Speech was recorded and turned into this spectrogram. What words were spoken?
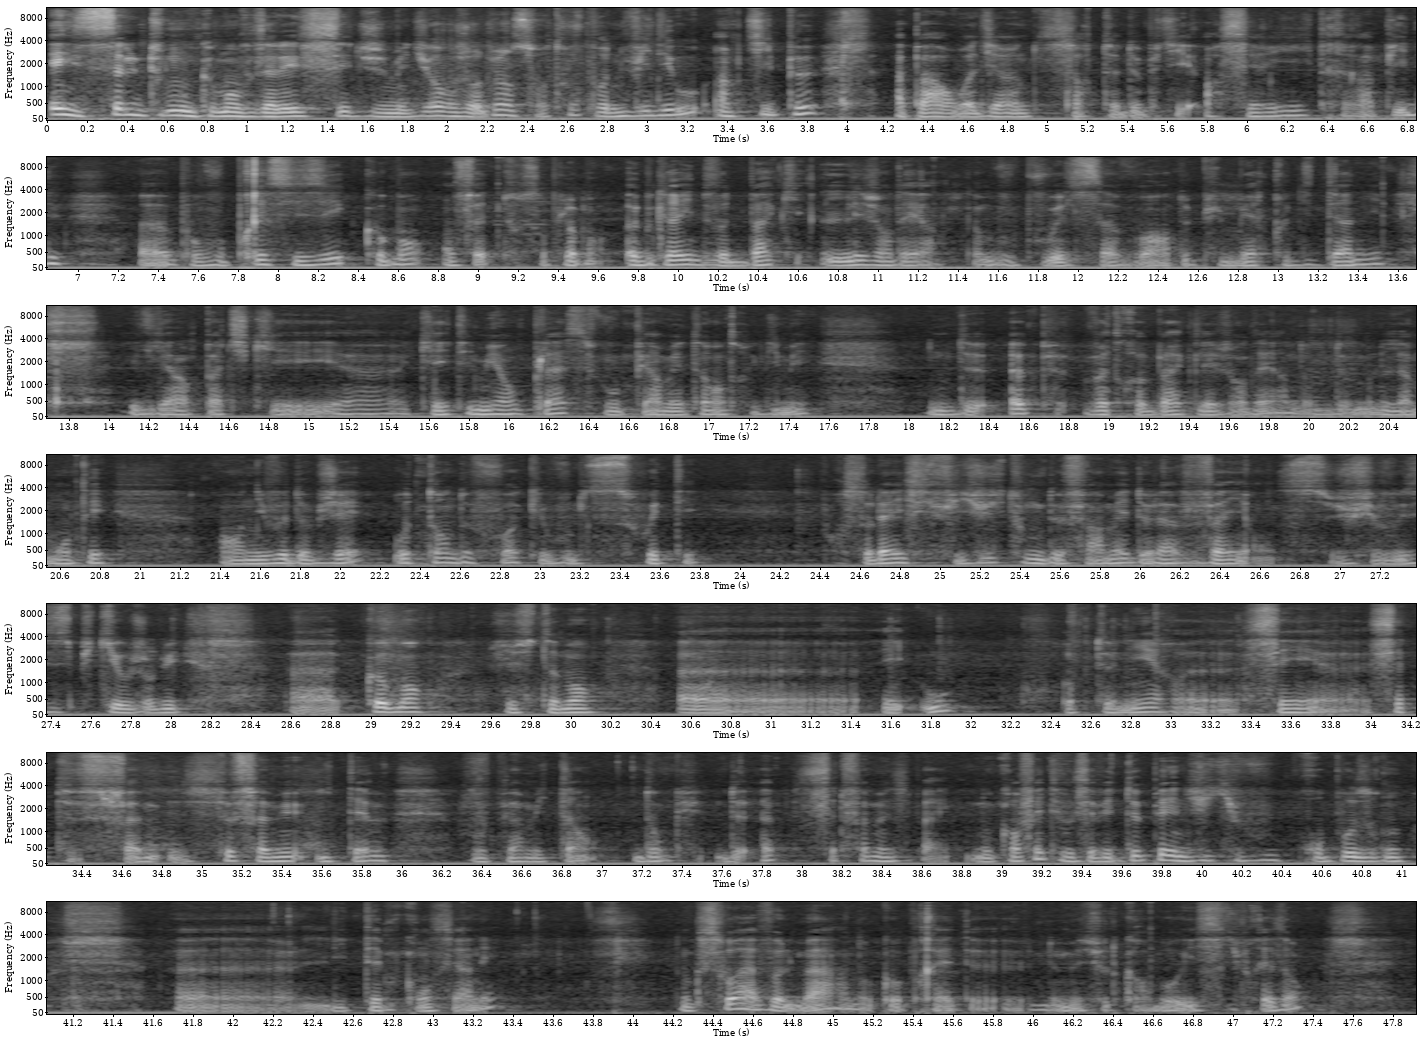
Et salut tout le monde, comment vous allez? C'est Dur. Aujourd'hui, on se retrouve pour une vidéo un petit peu, à part, on va dire, une sorte de petit hors-série très rapide, euh, pour vous préciser comment, en fait, tout simplement, upgrade votre bac légendaire. Comme vous pouvez le savoir, depuis mercredi dernier, il y a un patch euh, qui a été mis en place, vous permettant, entre guillemets, de up votre bac légendaire, donc de la monter en niveau d'objet autant de fois que vous le souhaitez. Pour cela, il suffit juste donc de farmer de la vaillance. Je vais vous expliquer aujourd'hui euh, comment justement euh, et où obtenir euh, ces, cette ce fameux item vous permettant donc de up cette fameuse bague. Donc en fait vous avez deux PNJ qui vous proposeront l'item concerné. Donc soit à Volmar, donc auprès de, Monsieur le Corbeau ici présent,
